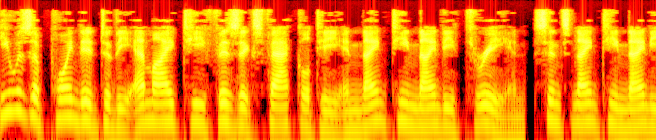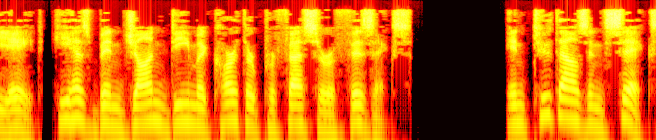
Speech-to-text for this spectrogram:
He was appointed to the MIT Physics faculty in 1993 and, since 1998, he has been John D. MacArthur Professor of Physics. In 2006,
